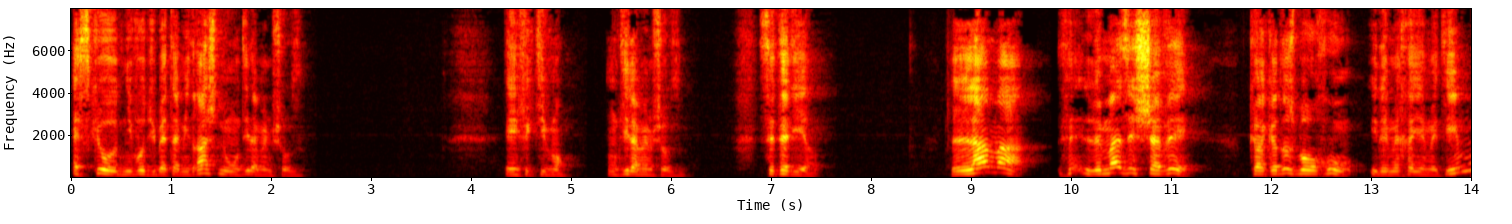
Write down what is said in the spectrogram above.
Est-ce qu'au niveau du Beth Midrash, nous, on dit la même chose? Et effectivement, on dit la même chose. C'est-à-dire, lama, le mazéchavé, qu'Akadosh Baruch il est mechayemetim,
